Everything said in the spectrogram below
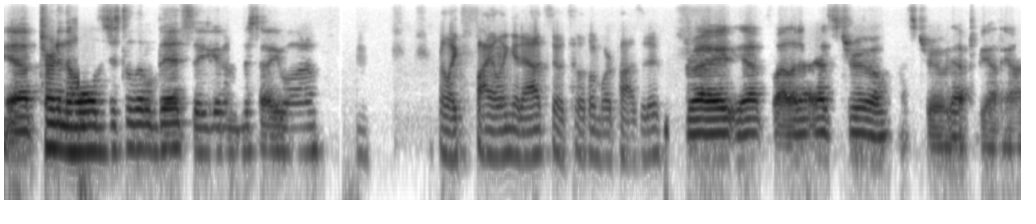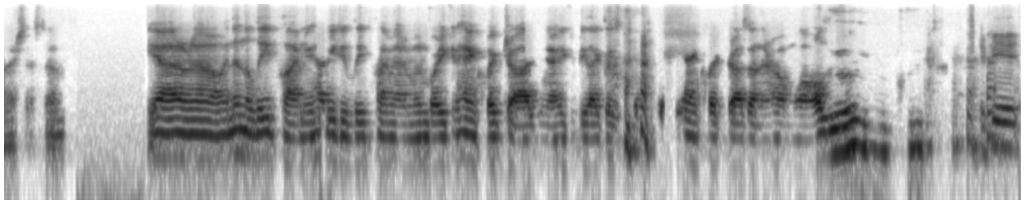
Yeah, turning the holes just a little bit so you get them just how you want them. or like filing it out so it's a little more positive. Right. Yeah. Well, that's true. That's true. It would have to be on the honor system. Yeah, I don't know. And then the lead climbing. How do you do lead climbing on a moonboard? You can hang quick draws. You know, you could be like those hang quick draws on their home wall. It'd be,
